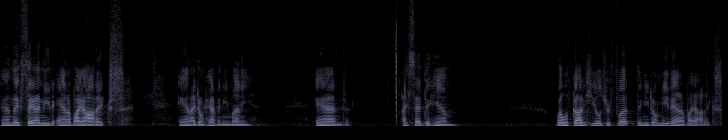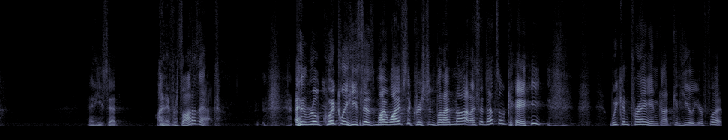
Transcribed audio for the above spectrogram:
and they say I need antibiotics, and I don't have any money. And I said to him, Well, if God heals your foot, then you don't need antibiotics. And he said, I never thought of that. And real quickly, he says, My wife's a Christian, but I'm not. I said, That's okay. we can pray and God can heal your foot.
